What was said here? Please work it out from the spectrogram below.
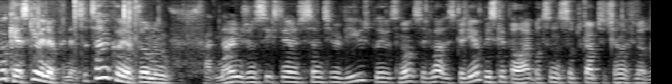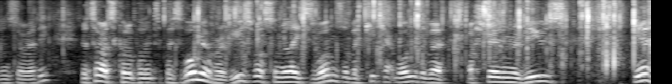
Okay, let's give it an open then. So technically I've done I've had 960, 970 reviews, believe it or not. So if you like this video, please hit the like button and subscribe to the channel if you've not done so already. And it's alright to cut up a link to place of all my other reviews, as well some related ones, other KitKat ones, other Australian reviews. Yeah,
